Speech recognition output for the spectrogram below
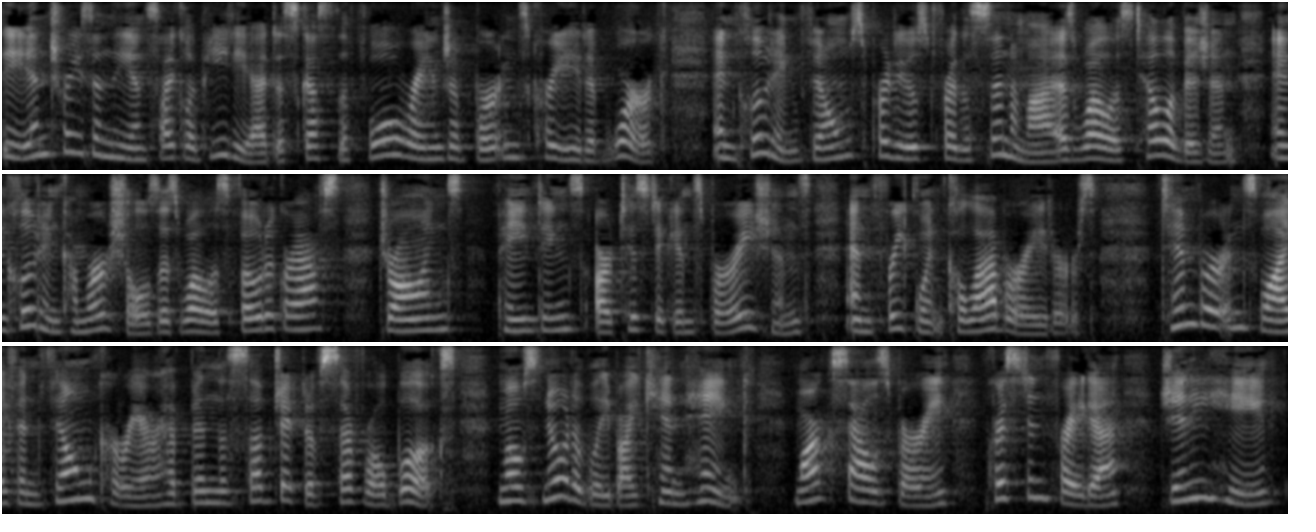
The entries in the encyclopedia discuss the full range of Burton's creative work, including films produced for the cinema as well as television, including commercials, as well as photographs, drawings, paintings, artistic inspirations, and frequent collaborators. Tim Burton's life and film career have been the subject of several books, most notably by Ken Hanke, Mark Salisbury, Kristian Fraga, Jenny He,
